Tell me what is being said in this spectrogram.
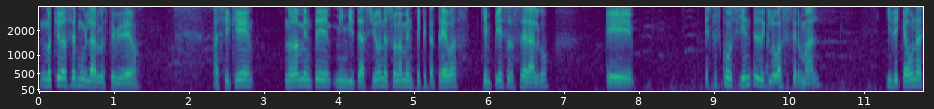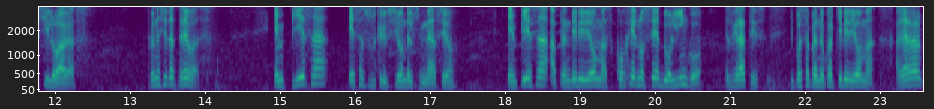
no quiero hacer muy largo este video. Así que, nuevamente, mi invitación es solamente que te atrevas, que empieces a hacer algo, que estés consciente de que lo vas a hacer mal y de que aún así lo hagas. Que aún así te atrevas. Empieza esa suscripción del gimnasio empieza a aprender idiomas, coge, no sé, Duolingo, es gratis, y puedes aprender cualquier idioma. Agarra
